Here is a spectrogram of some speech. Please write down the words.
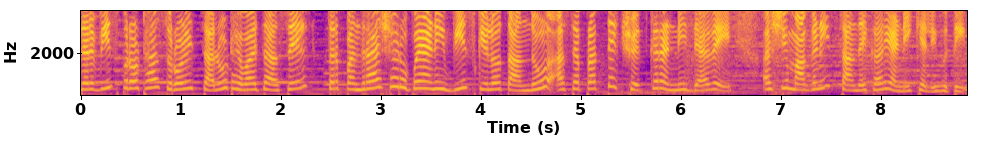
जर वीज पुरवठा सुरळीत चालू ठेवायचा असेल तर पंधराशे रुपये आणि वीस किलो तांदूळ असे प्रत्येक शेतकऱ्यांनी द्यावे अशी मागणी चांदेकर यांनी केली होती.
